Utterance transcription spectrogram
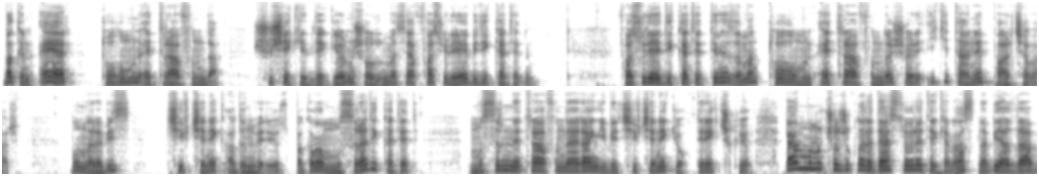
Bakın eğer tohumun etrafında şu şekilde görmüş olduğunuz mesela fasulyeye bir dikkat edin. Fasulyeye dikkat ettiğiniz zaman tohumun etrafında şöyle iki tane parça var. Bunlara biz çift çenek adını veriyoruz. Bak ama mısıra dikkat et. Mısırın etrafında herhangi bir çift çenek yok. Direkt çıkıyor. Ben bunu çocuklara derste öğretirken aslında biraz daha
